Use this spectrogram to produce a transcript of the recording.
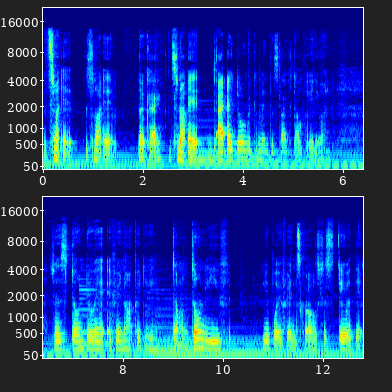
it's not it. It's not it. Okay, it's not it. I, I don't recommend this lifestyle for anyone. Just don't do it if you're not ready. Don't don't leave your boyfriends, girls. Just stay with them.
